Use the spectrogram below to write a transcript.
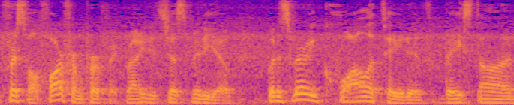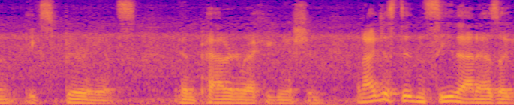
first of all, far from perfect, right? It's just video, but it's very qualitative based on experience and pattern recognition. And I just didn't see that as a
